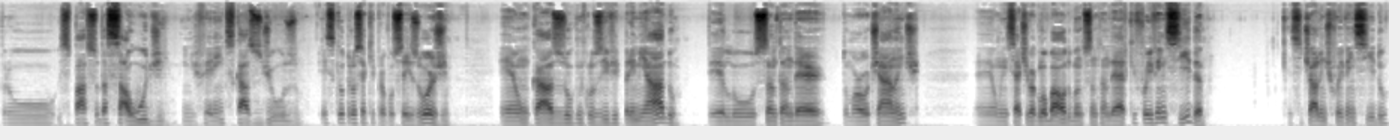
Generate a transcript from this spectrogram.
para o espaço da saúde em diferentes casos de uso. Esse que eu trouxe aqui para vocês hoje é um caso, inclusive, premiado pelo Santander Tomorrow Challenge, é uma iniciativa global do Banco Santander que foi vencida. Esse challenge foi vencido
